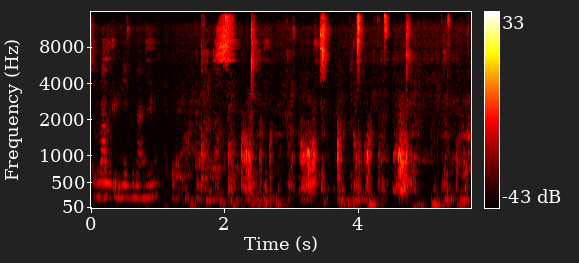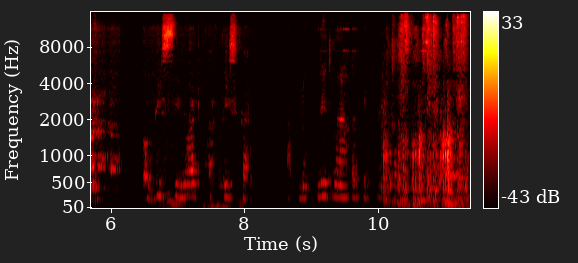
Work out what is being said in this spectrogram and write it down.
सुना के लिए बनाने और भी सिलवट और पीस कर आप लोग प्लीज़ बना करके ट्राई करो।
